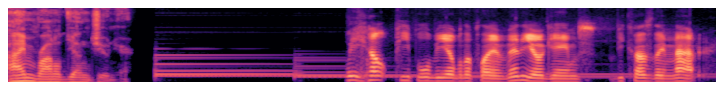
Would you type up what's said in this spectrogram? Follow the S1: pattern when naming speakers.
S1: I'm Ronald Young Jr.
S2: We help people be able to play video games because they matter.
